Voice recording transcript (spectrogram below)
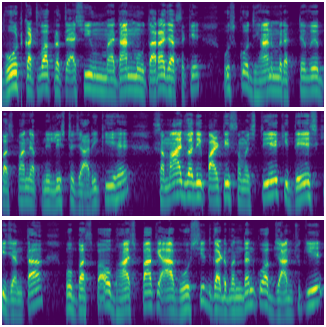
वोट कटवा प्रत्याशी उन मैदान में उतारा जा सके, उसको ध्यान में रखते हुए बसपा ने अपनी लिस्ट जारी की है। समाजवादी पार्टी समझती है कि देश की जनता, वो बसपा और भाजपा के आघोषित गठबंधन को अब जान चुकी है।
